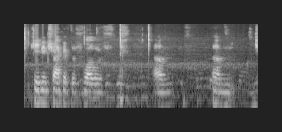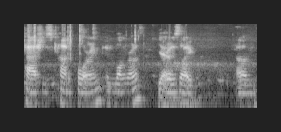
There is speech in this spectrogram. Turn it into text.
keeping track of the flow of um, um, cash is kind of boring in the long run. Yeah. Whereas like um,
